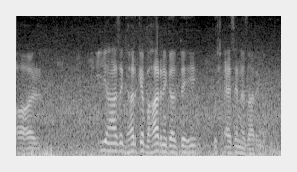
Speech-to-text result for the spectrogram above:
और यहाँ से घर के बाहर निकलते ही कुछ ऐसे नज़ारे हैं।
